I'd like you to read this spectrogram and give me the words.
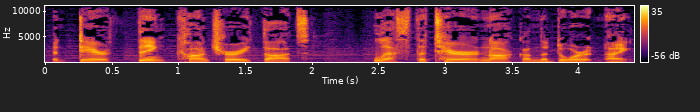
even dare think contrary thoughts, lest the terror knock on the door at night.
